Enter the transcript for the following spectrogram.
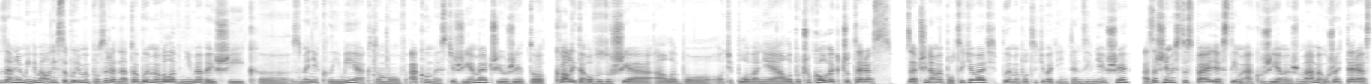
Za mňa minimálne sa budeme pozerať na to budeme veľa vnímavejší k e, zmene klímy a k tomu, v akom meste žijeme, či už je to kvalita ovzdušia alebo oteplovanie alebo čokoľvek, čo teraz začíname pociťovať, budeme pociťovať intenzívnejšie a začneme si to spájať aj s tým, ako žijeme, že máme už aj teraz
